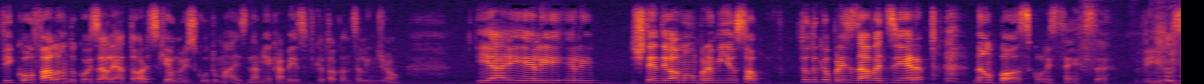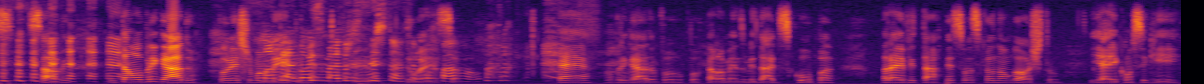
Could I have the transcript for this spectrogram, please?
ficou falando coisas aleatórias que eu não escuto mais, na minha cabeça fica tocando Celine Dion. E aí ele, ele estendeu a mão pra mim, eu só tudo que eu precisava dizer era não posso, com licença, vírus, sabe? Então obrigado por este momento. Mantenha dois metros de distância, doença. por favor. É, obrigado por, por pelo menos me dar desculpa pra evitar pessoas que eu não gosto. E aí conseguir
